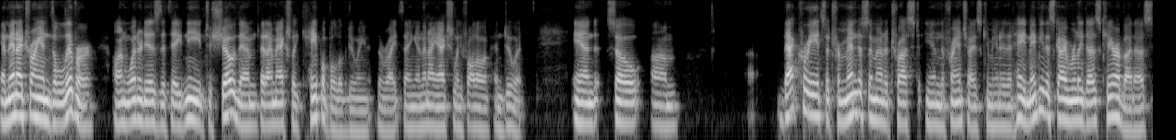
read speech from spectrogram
And then I try and deliver on what it is that they need to show them that I'm actually capable of doing the right thing. And then I actually follow up and do it. And so um, that creates a tremendous amount of trust in the franchise community that, hey, maybe this guy really does care about us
